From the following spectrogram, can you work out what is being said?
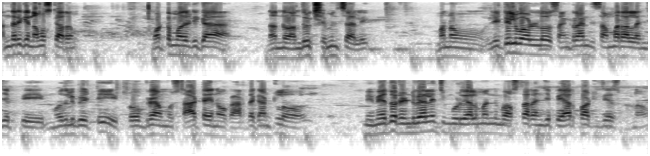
అందరికీ నమస్కారం. మొట్టమొదటిగా నన్ను అందరూ క్షమించాలి. మనం లిటిల్ వరల్డ్లో సంక్రాంతి సంబరాలు అని చెప్పి మొదలుపెట్టి ప్రోగ్రామ్ స్టార్ట్ అయిన ఒక అర్ధ గంటలో మేమేదో రెండు వేల నుంచి మూడు వేల మంది వస్తారని చెప్పి ఏర్పాట్లు చేసుకున్నాం.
